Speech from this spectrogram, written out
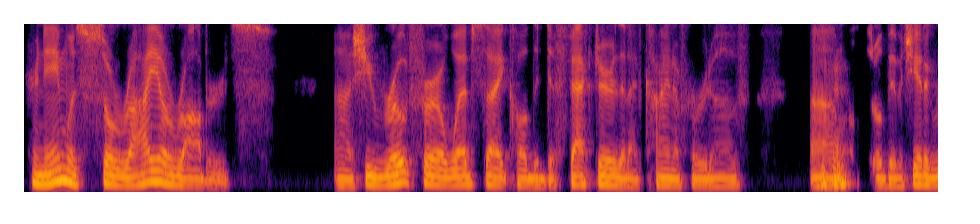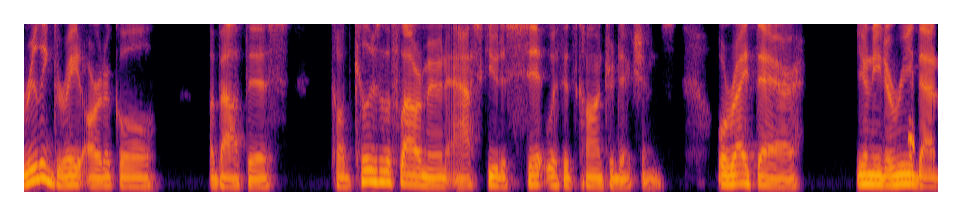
her name was Soraya Roberts. Uh, she wrote for a website called The Defector that I've kind of heard of um, Okay. a little bit, but she had a really great article about this. called Killers of the Flower Moon Ask you to sit with its contradictions. Well, right there, you don't need to read that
